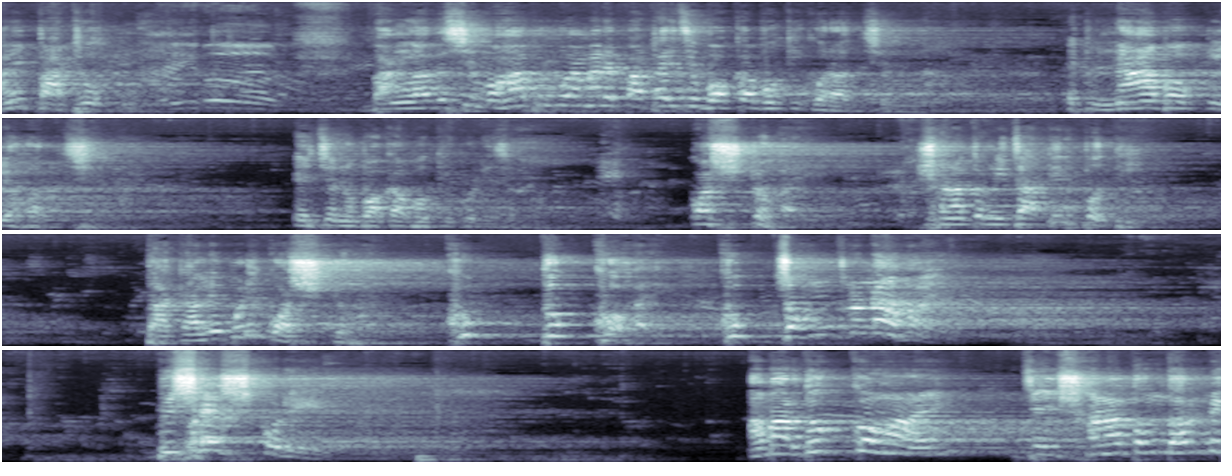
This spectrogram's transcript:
আমি পাঠক বাংলাদেশে মহাপ্রভু আমারে পাঠাইছে, বকাবকি করার জন্য। একটু না বকলে হচ্ছে এই জন্য বকাবকি করে যাব। কষ্ট হয়। সনাতনী জাতির প্রতি তাকালে পরে কষ্ট হয়। খুব দুঃখ হয়, খুব যন্ত্রণা হয়। বিশেষ করে আমার দুঃখ হয় যে সনাতন ধর্মে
